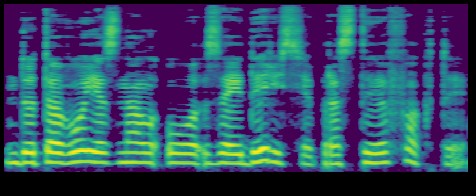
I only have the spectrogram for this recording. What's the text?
До того я знал о Зайдерисе простые факты.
